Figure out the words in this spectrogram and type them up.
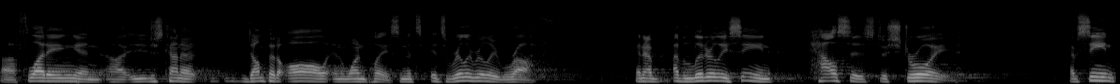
uh, flooding, and uh, you just kind of dump it all in one place. And it's, it's really, really rough. And I've, I've literally seen houses destroyed. I've seen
